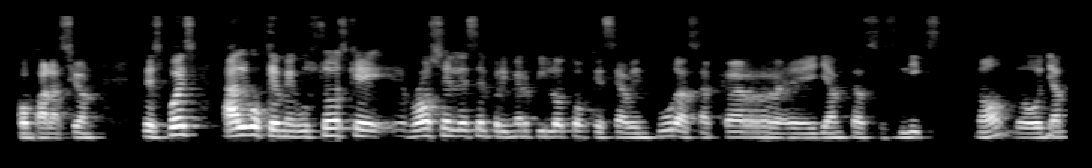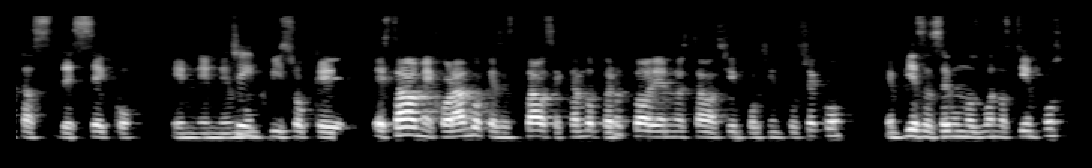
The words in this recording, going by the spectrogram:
comparación. Después, algo que me gustó es que Russell es el primer piloto que se aventura a sacar eh, llantas slicks, ¿no? O llantas de seco en, en, en Sí. un piso que estaba mejorando, que se estaba secando, pero todavía no estaba 100% seco. Empieza a hacer unos buenos tiempos.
